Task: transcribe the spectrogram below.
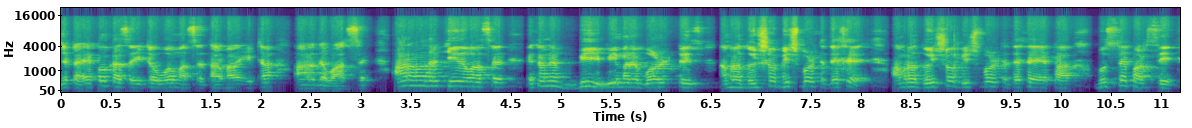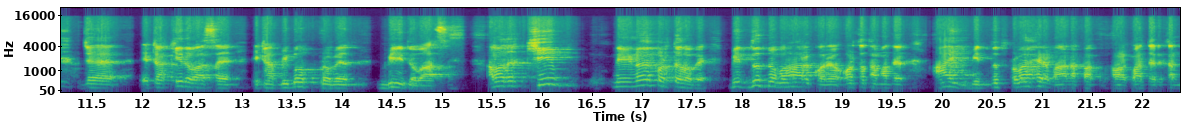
যেটা একক আছে, এটা ওম আছে, তার মানে এটা আর দেওয়া আছে। আর আমাদের কি দেওয়া আছে? এখানে বি বি মানে ভোল্টেজ আমরা দুইশো বিশ ভোল্ট দেখে, আমরা দুইশো বিশ ভোল্ট দেখে এটা বুঝতে পারছি যে এটা কি দেওয়া আছে? এটা বিভব প্রভেদ বি দেওয়া আছে। আমাদের কি নির্ণয় করতে হবে। বিদ্যুৎ ব্যবহার করে, অর্থাৎ আমাদের আই বিদ্যুৎ প্রবাহের মান আমাদের এখান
